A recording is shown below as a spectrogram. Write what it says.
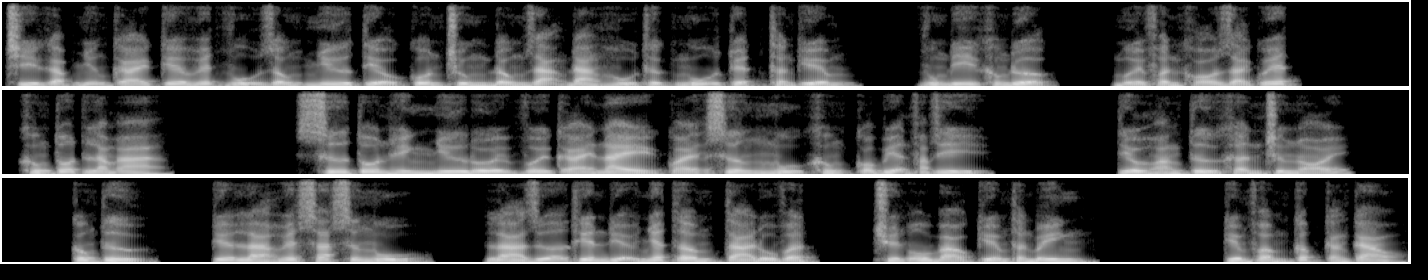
Chỉ gặp những cái kia huyết vụ giống như tiểu côn trùng đồng dạng đang hủ thực ngũ tuyệt thần kiếm, vung đi không được, mười phần khó giải quyết. Không tốt lắm a. Sư tôn hình như đối với cái này quái xương mù không có biện pháp gì. Tiểu hoàng tử khẩn trương nói. Công tử, kia là huyết sát xương mù, là giữa thiên địa nhất âm tà đồ vật, chuyên ô bảo kiếm thần binh. Kiếm phẩm cấp càng cao,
